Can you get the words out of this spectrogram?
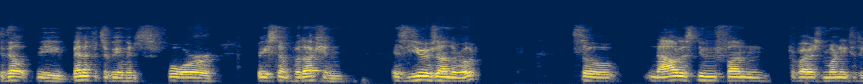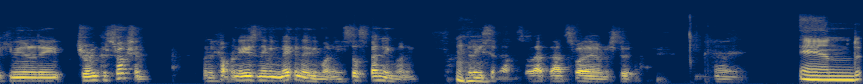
develop the benefits agreements for based on production is years on the road. So now this new fund provides money to the community during construction, when the company isn't even making any money, still spending money mm-hmm. set up. So that, that's what I understood. Uh, and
